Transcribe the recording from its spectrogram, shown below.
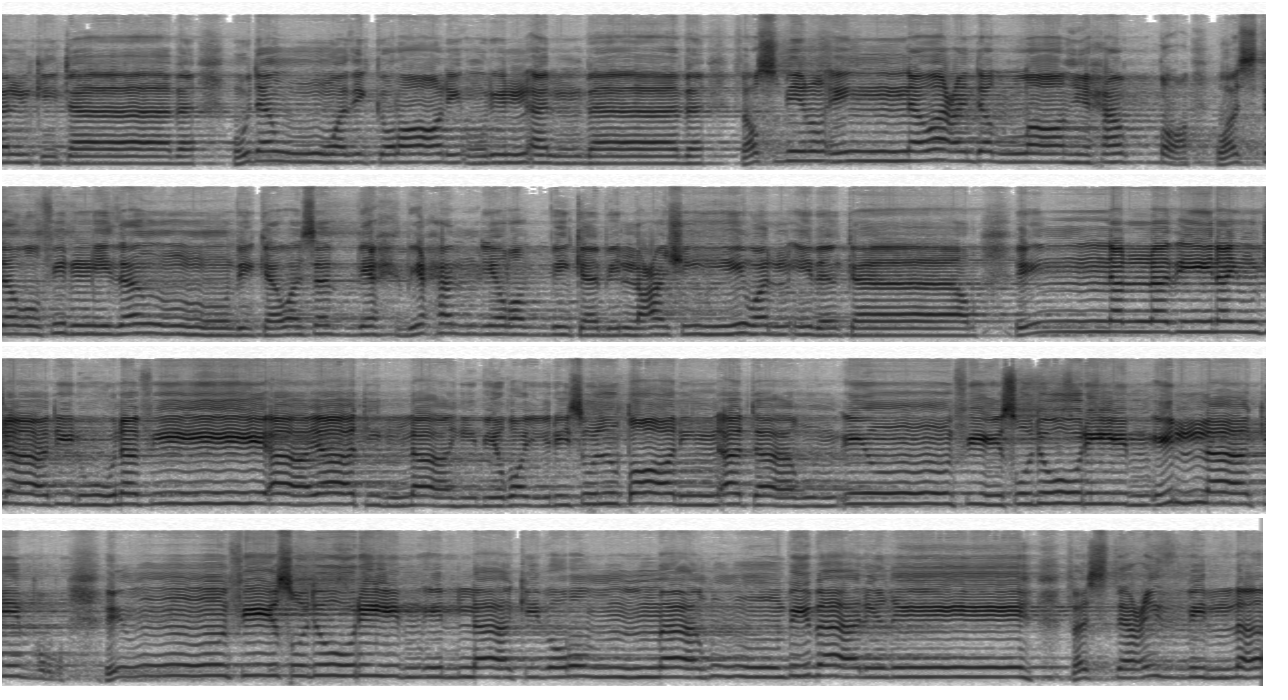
الكتاب هدى وذكرى لأولي الألباب. فاصبر إن وعد الله حق واستغفر لذنبك وسبح بحمد ربك بالعشي والإبكار. إن الذين يجادلون في آيات الله بغير سلطان أتاهم إن في صدورهم إلا كبر. إن في صدورهم إلا كبر ما هم ببالغيه. فاستعذ بالله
